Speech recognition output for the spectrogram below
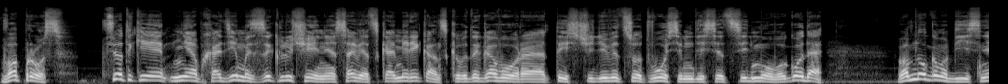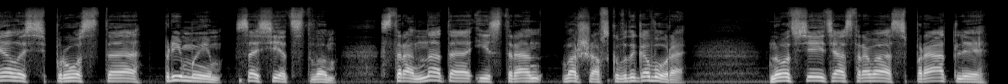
Вопрос. Все-таки необходимость заключения советско-американского договора 1987 года во многом объяснялась просто прямым соседством стран НАТО и стран Варшавского договора. Но вот все эти острова Спратли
